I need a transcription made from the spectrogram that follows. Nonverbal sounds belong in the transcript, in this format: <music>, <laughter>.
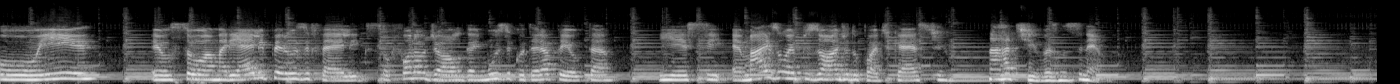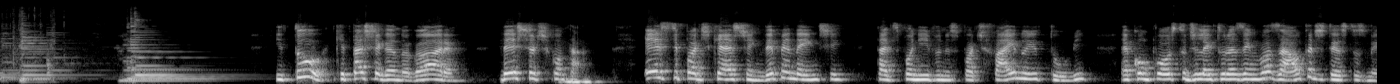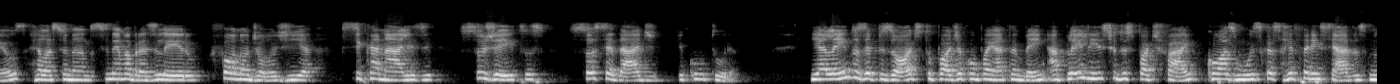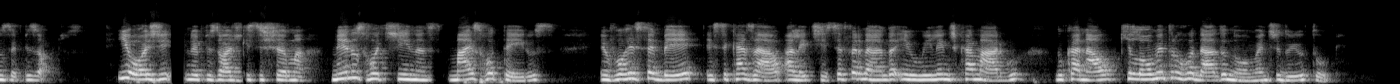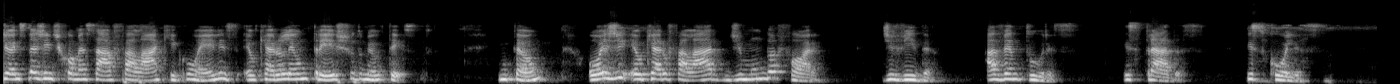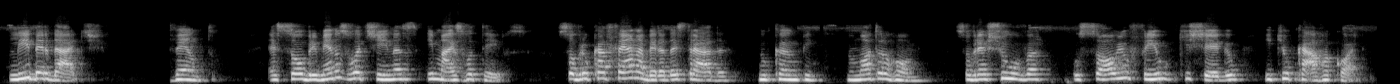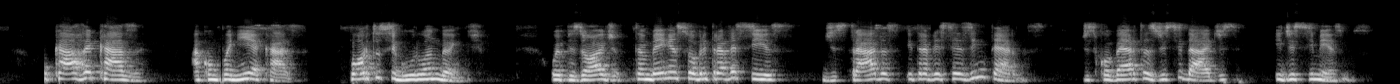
Oi, eu sou a Marielle Peruzzi Félix, sou fonoaudióloga e musicoterapeuta, e esse é mais um episódio do podcast Narrativas no Cinema. E tu, que está chegando agora, deixa eu te contar. Esse podcast é independente, está disponível no Spotify e no YouTube é composto de leituras em voz alta de textos meus, relacionando cinema brasileiro, fonoaudiologia, psicanálise, sujeitos, sociedade e cultura. E além dos episódios, tu pode acompanhar também a playlist do Spotify com as músicas referenciadas nos episódios. E hoje, no episódio que se chama Menos Rotinas, Mais Roteiros, eu vou receber esse casal, a Letícia Fernanda e o William de Camargo, do canal Quilômetro Rodado Nômade do YouTube. Antes da gente começar a falar aqui com eles, eu quero ler um trecho do meu texto. Então, hoje eu quero falar de mundo afora, de vida, aventuras, estradas, escolhas, liberdade, vento. É sobre menos rotinas e mais roteiros. Sobre o café na beira da estrada, no camping, no motorhome. Sobre a chuva, o sol e o frio que chegam e que o carro acolhe. O carro é casa a companhia é casa. Porto Seguro Andante. O episódio também é sobre travessias, de estradas e travessias internas, descobertas de cidades e de si mesmos.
